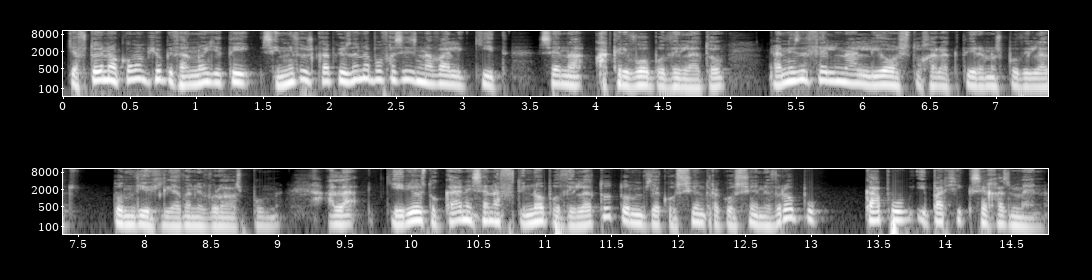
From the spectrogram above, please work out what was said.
Και αυτό είναι ακόμα πιο πιθανό γιατί συνήθως κάποιος δεν αποφασίζει να βάλει kit σε ένα ακριβό ποδήλατο. Κανείς δεν θέλει να αλλοιώσει το χαρακτήρα ενός ποδήλατου των 2.000 ευρώ, ας πούμε. Αλλά κυρίως το κάνει σε ένα φτηνό ποδήλατο των 200-300 ευρώ που κάπου υπάρχει ξεχασμένο.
